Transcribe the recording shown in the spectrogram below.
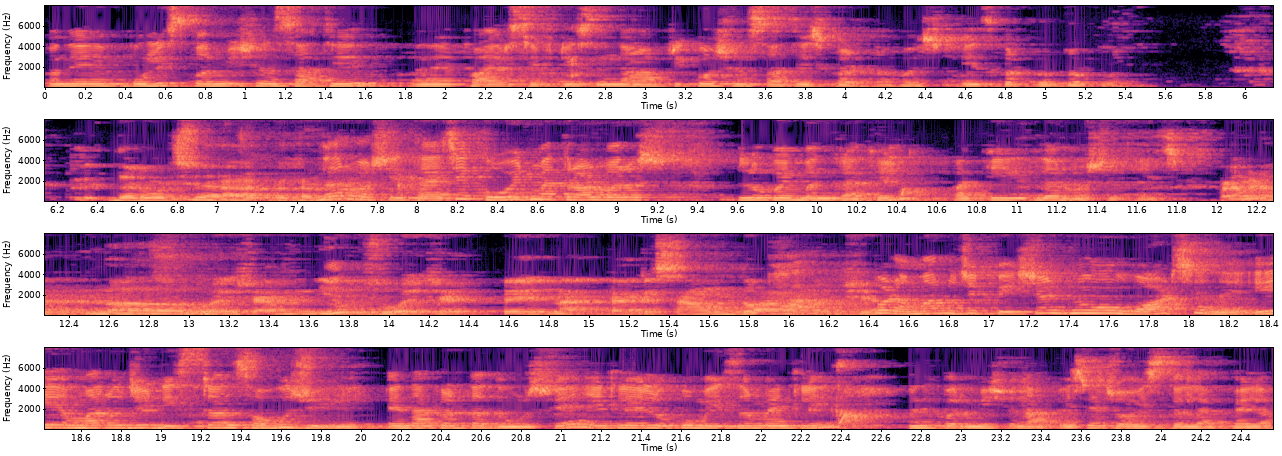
અને પોલીસ પરમિશન સાથે અને ફાયર સેફ્ટીના પ્રિકોશન સાથે જ કરતા હોય છે. એ પર પ્રોટોકોલ દર વર્ષે આ પ્રકારનું દર વર્ષે થાય છે. કોવિડમાં ત્રણ વર્ષ લોકોએ બંધ રાખેલ. બાકી દર વર્ષે થાય છે. પણ મેડમ શું હોય છે? નિયમ શું હોય છે? કારણ કે સાઉન્ડ તો હા છે. પણ અમારું જે પેશન્ટનું વોર્ડ છે ને એ અમારું જે ડિસ્ટન્સ હોવું જોઈએ એના કરતાં દૂર છે. એટલે એ લોકો મેઝરમેન્ટ લઈ અને પરમિશન આપે છે. ચોવીસ કલાક પહેલાં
